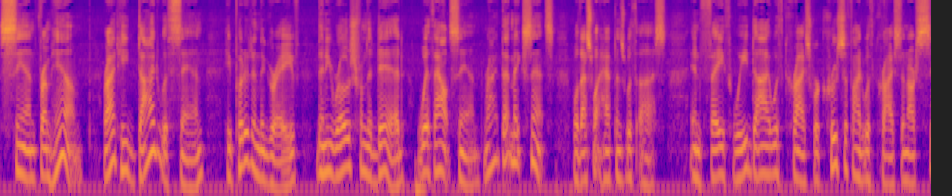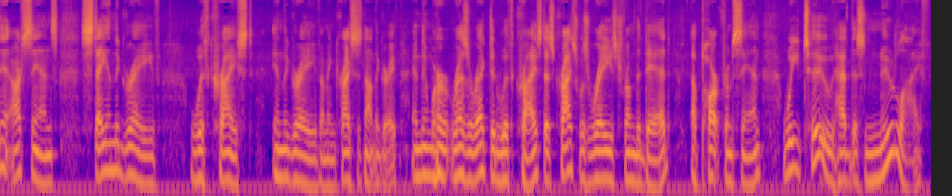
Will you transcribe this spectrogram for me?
sin from him, right? He died with sin he put it in the grave, then he rose from the dead without sin, right? That makes sense. Well, that's what happens with us. In faith, we die with Christ. We're crucified with Christ, and our sin, our sins stay in the grave with Christ in the grave. I mean, Christ is not in the grave. And then we're resurrected with Christ as Christ was raised from the dead apart from sin. We too have this new life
